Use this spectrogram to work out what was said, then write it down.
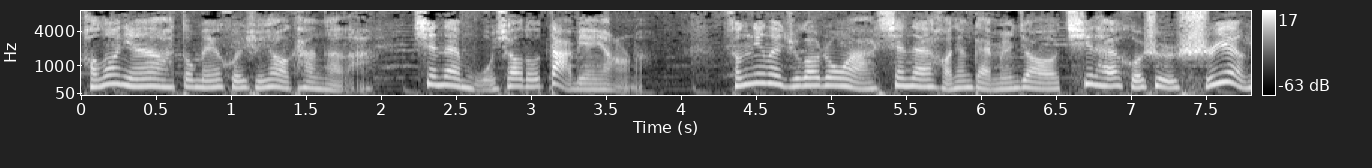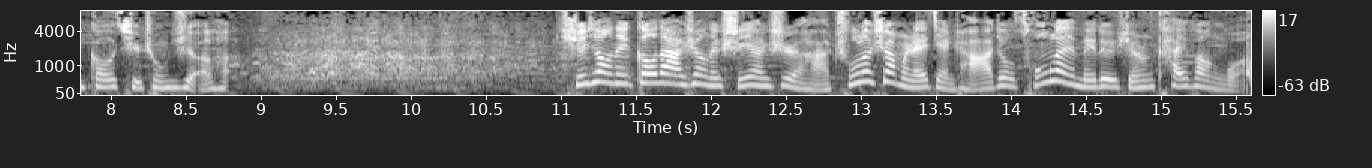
好多年啊，都没回学校看看了。现在母校都大变样了，曾经的局高中啊，现在好像改名叫七台河市实验高级中学了。学校那高大上的实验室哈，除了上面来检查，就从来没对学生开放过。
